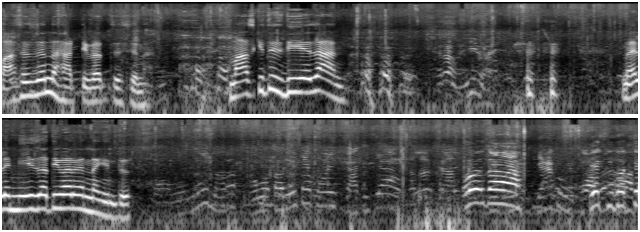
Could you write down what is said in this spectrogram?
মাছের জন্য হাঁটতে পারতেছে না। মাছ কিছু দিয়ে যান। নাহলে নিয়ে যেতে পারবেন না কিন্তু। ও দা এ কি করতে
